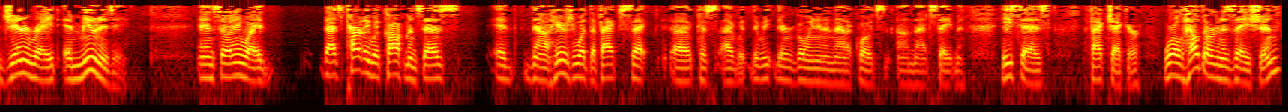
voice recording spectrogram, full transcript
generate immunity. And so anyway, that's partly what Kaufman says. It, now here's what the fact set because uh, they were going in and out of quotes on that statement. He says, fact checker, World Health Organization,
